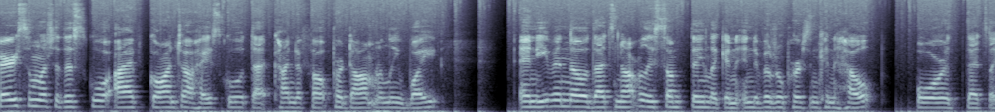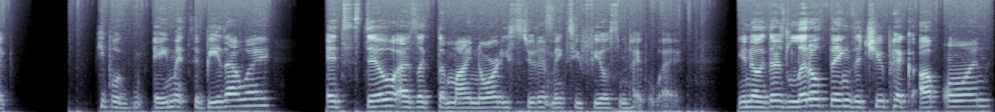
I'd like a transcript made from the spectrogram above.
very similar to this school. I've gone to a high school that kind of felt predominantly white. And even though that's not really something like an individual person can help or that's like people aim it to be that way, it still as like the minority student makes you feel some type of way. You know, there's little things that you pick up on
